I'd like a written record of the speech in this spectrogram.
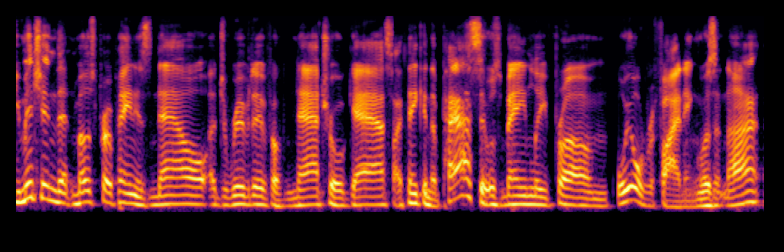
You mentioned that most propane is now a derivative of natural gas. I think in the past it was mainly from oil refining, was it not?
